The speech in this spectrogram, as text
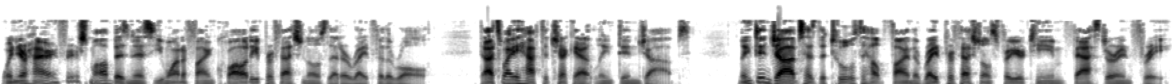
When you're hiring for your small business, you want to find quality professionals that are right for the role. That's why you have to check out LinkedIn Jobs. LinkedIn Jobs has the tools to help find the right professionals for your team faster and free.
